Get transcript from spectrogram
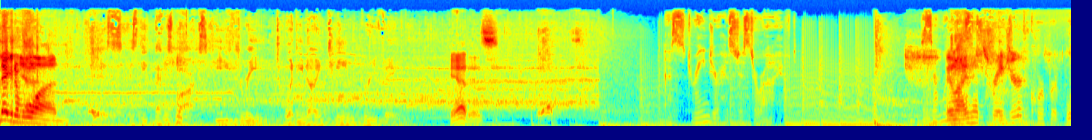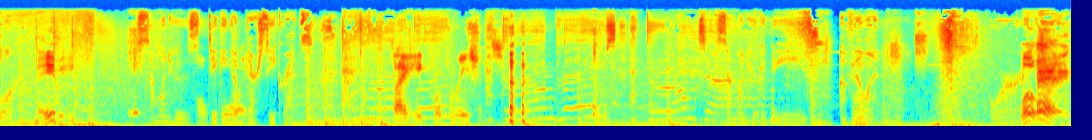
Negative Yeah. one. 2019 briefing. Yeah, it is. A stranger has just arrived. Someone Am I that stranger? charge of the Corporate war. Maybe. Someone who's Oh, digging boy. up their secrets. I hate corporations. Someone who could be a mm. villain. Or Whoa. Hey,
